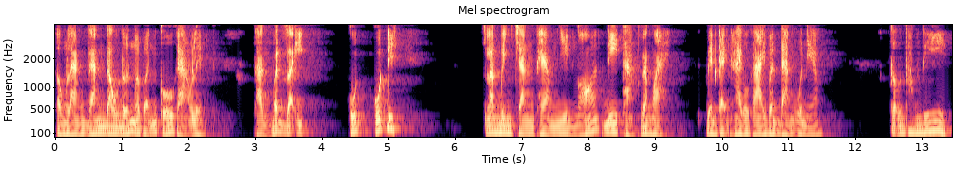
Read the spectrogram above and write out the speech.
Ông làng đang đau đớn mà vẫn cố gạo lên. Thằng mất dậy Cút cút đi. Lăng Minh chẳng thèm nhìn ngó Đi thẳng ra ngoài. Bên cạnh hai cô gái vẫn đang uốn éo. Cậu phòng đi,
